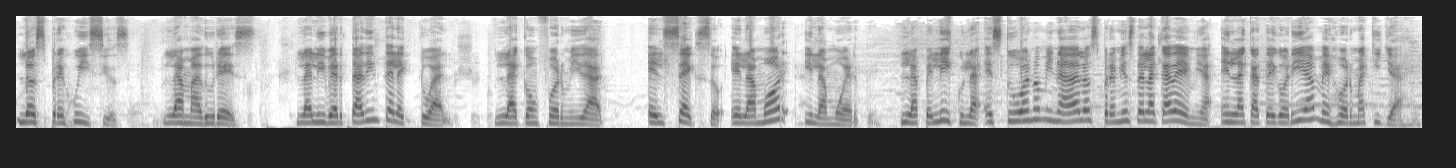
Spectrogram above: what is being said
los prejuicios, la madurez, la libertad intelectual, la conformidad, el sexo, el amor y la muerte. La película estuvo nominada a los premios de la Academia en la categoría Mejor Maquillaje.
